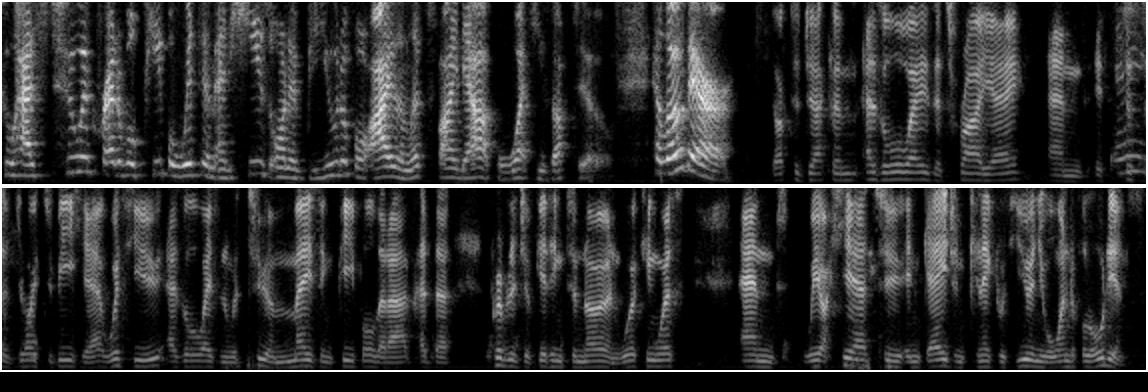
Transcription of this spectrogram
who has two incredible people with him, and he's on a beautiful island. Let's find out what he's up to. Hello there. Dr. Jacqueline, as always, it's Friday, and it's hey. just a joy to be here with you, as always, and with two amazing people that I've had the privilege of getting to know and working with. And we are here to engage and connect with you and your wonderful audience.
